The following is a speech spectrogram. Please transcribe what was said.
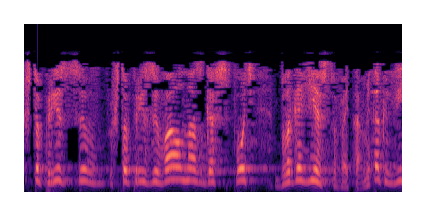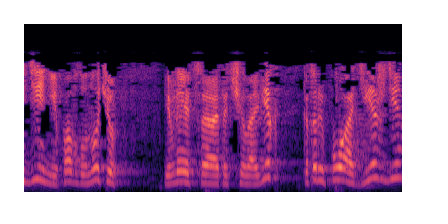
что, призыв, что призывал нас Господь благовествовать там. Итак, в видении Павлу ночью является этот человек, который по одежде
